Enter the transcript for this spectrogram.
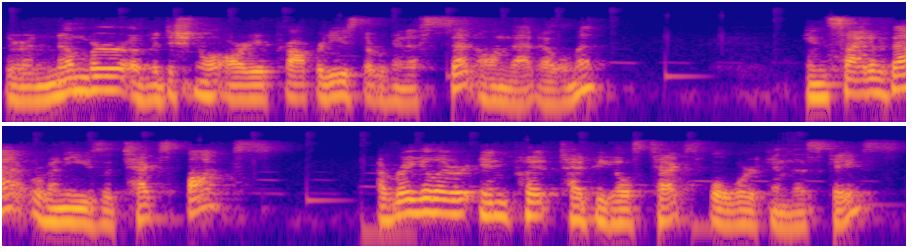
There are a number of additional ARIA properties that we're going to set on that element. Inside of that, we're going to use a text box. A regular input type equals text will work in this case.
